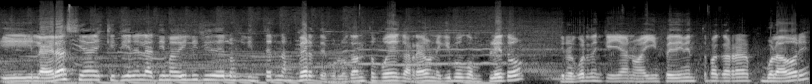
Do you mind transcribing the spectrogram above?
Y la gracia es que tiene la team ability de los linternas verdes, por lo tanto puede cargar un equipo completo. Y recuerden que ya no hay impedimento para cargar voladores.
